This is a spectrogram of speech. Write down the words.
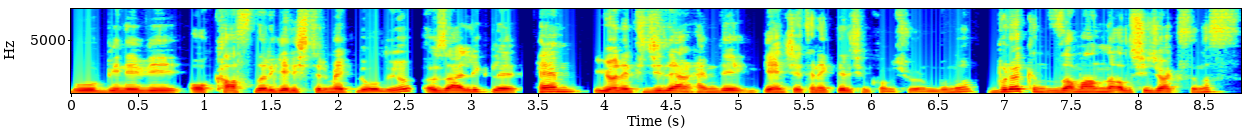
Bu bir nevi o kasları geliştirmekle oluyor. Özellikle hem yöneticiler hem de genç yetenekler için konuşuyorum bunu. Bırakın zamanla alışacaksınız.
